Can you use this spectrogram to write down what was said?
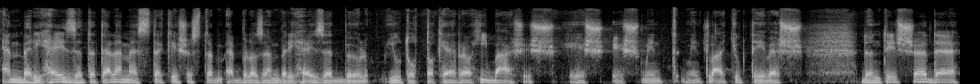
emberi helyzetet elemeztek, és ezt ebből az emberi helyzetből jutottak erre a hibás és, és, és mint, mint látjuk téves döntésre, de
